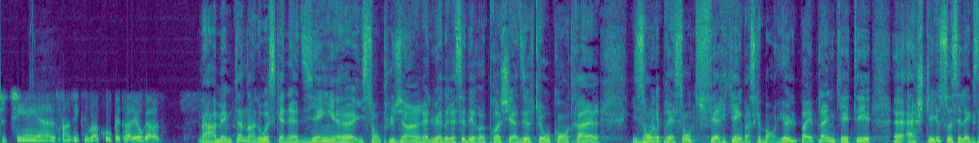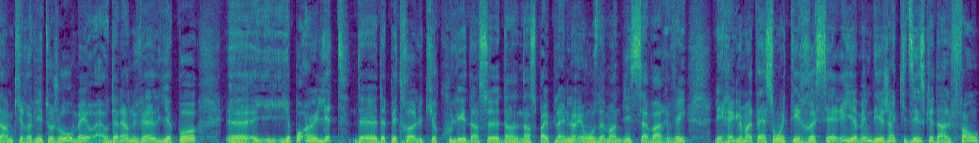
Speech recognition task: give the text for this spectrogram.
soutien sans équivoque au pétrole et au gaz. Ben, en même temps, dans l'Ouest canadien, euh, ils sont plusieurs à lui adresser des reproches et à dire qu'au contraire, ils ont l'impression qu'il fait rien parce que bon, il y a eu le pipeline qui a été euh, acheté, ça c'est l'exemple qui revient toujours, mais aux dernières nouvelles, il n'y a pas, euh, il y a pas un litre de, pétrole qui a coulé dans ce dans, dans ce pipeline-là et on se demande bien si ça va arriver. Les réglementations ont été resserrées. Il y a même des gens qui disent que dans le fond,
